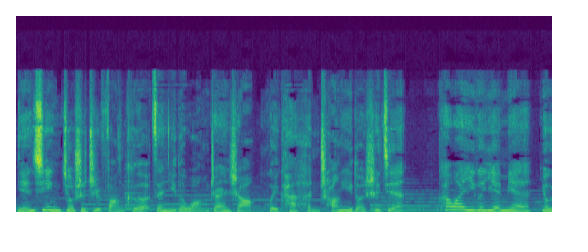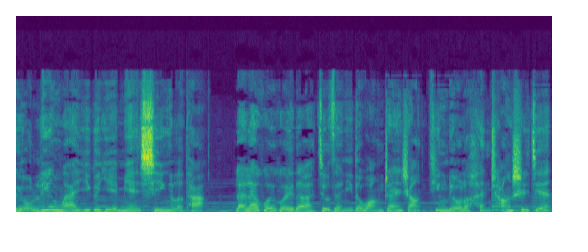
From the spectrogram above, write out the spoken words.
粘性就是指访客在你的网站上会看很长一段时间。看完一个页面，又有另外一个页面吸引了他，来来回回的就在你的网站上停留了很长时间，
